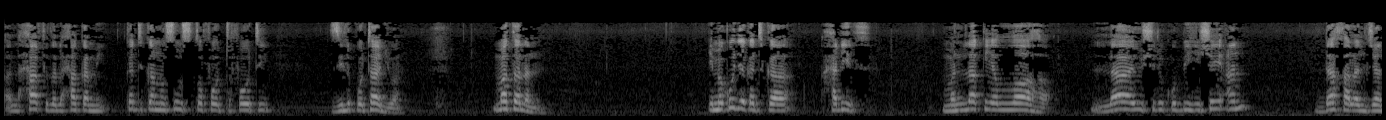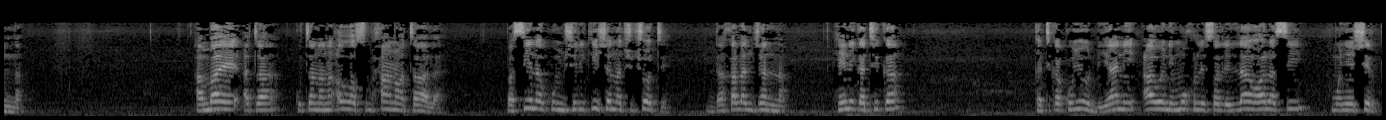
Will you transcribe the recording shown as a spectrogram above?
Al-Hafidh Al-Hakami katika nusus tofauti tofauti zilipotajwa. Mathalan imekuja katika hadith man laqiya Allah la yushriku bihi shay'an dakhala al-janna. Ambaye atakutana na Allah subhanahu wa ta'ala pasina kumshirikisha na chochote dakhala aljanna. Hii katika katika kuyudi yani awe ni mukhlisa lillah wala si mwenye shirk.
